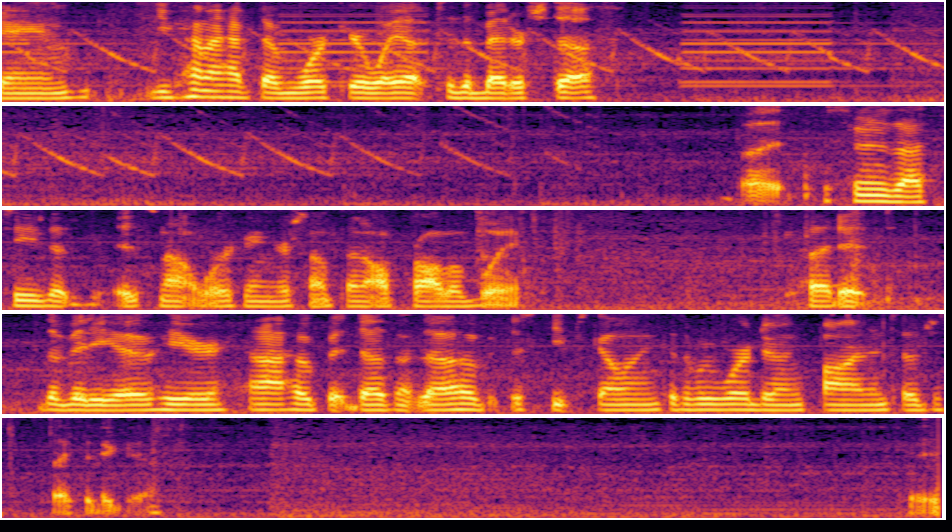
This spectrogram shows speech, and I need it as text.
game. You kind of have to work your way up to the better stuff. Soon as I see that it's not working or something, I'll probably cut it, the video here. And I hope it doesn't though. I hope it just keeps going because we were doing fine until just a second ago. Okay,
